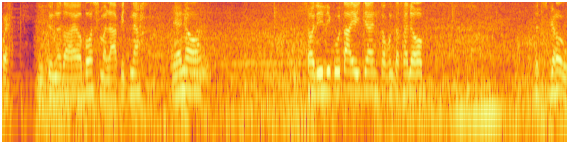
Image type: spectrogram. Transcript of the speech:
pa eh. Dito na tayo boss, malapit na. Ayan o. So liliko tayo dyan, papunta sa loob. Let's go.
